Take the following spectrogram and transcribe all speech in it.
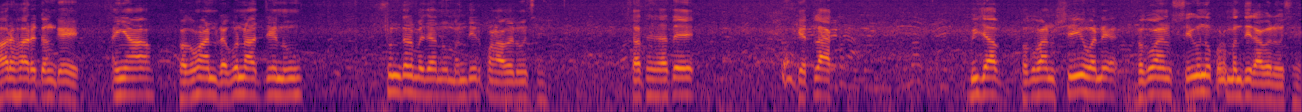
હર હર ગંગે. અહીંયા ભગવાન રઘુનાથજીનું સુંદર મજાનું મંદિર પણ આવેલું છે. સાથે સાથે કેટલાક બીજા ભગવાન શિવ અને ભગવાન શિવનું પણ મંદિર આવેલું છે.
